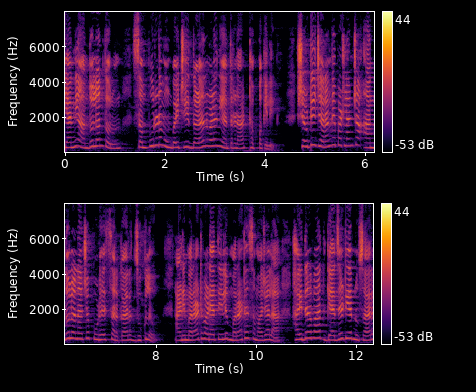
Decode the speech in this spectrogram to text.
यांनी आंदोलन करून संपूर्ण मुंबईची दळणवळण यंत्रणा ठप्प केली. शेवटी जरांगे पाटलांच्या आंदोलनाच्या पुढे सरकार झुकलं आणि मराठवाड्यातील मराठा समाजाला हैदराबाद गॅझेटियरनुसार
